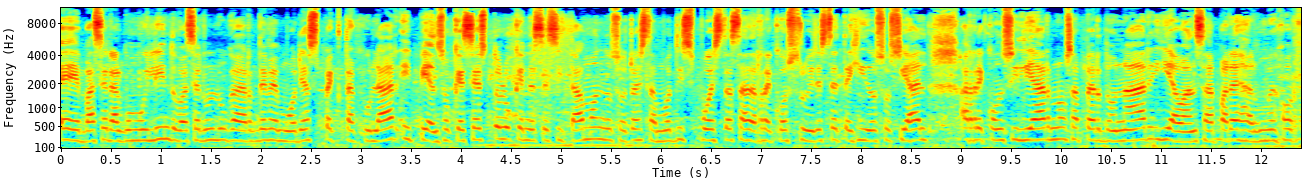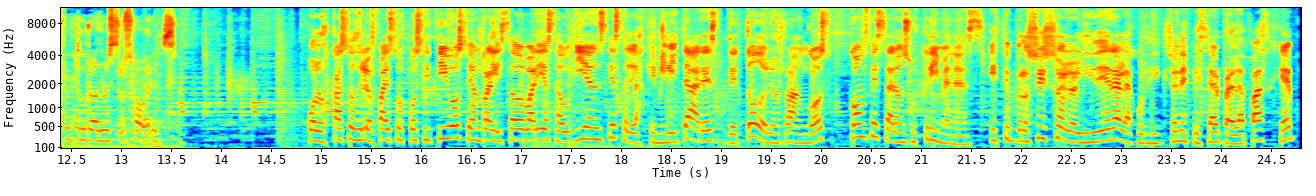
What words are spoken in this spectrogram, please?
eh, va a ser algo muy lindo, va a ser un lugar de memoria espectacular y pienso que es esto lo que necesitamos. Nosotros estamos dispuestas a reconstruir este tejido social, a reconciliarnos, a perdonar y avanzar para dejar un mejor futuro a nuestros jóvenes. Por los casos de los falsos positivos se han realizado varias audiencias en las que militares de todos los rangos confesaron sus crímenes. Este proceso lo lidera la Jurisdicción Especial para la Paz, JEP,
